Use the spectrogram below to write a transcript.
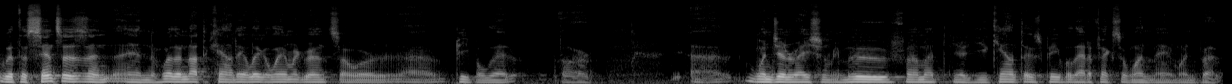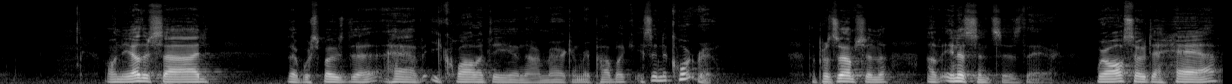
with the census and and whether or not to count illegal immigrants or uh, people that are uh, one generation removed from it, you know, you count those people, that affects a one man, one vote. On the other side, that we're supposed to have equality in our American Republic is in the courtroom. The presumption of innocence is there. We're also to have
